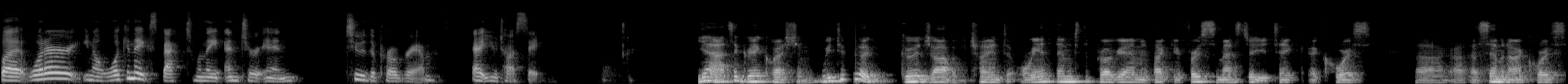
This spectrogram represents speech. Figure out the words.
but what are, you know, what can they expect when they enter in to the program at Utah State? Yeah, that's a great question. We do a good job of trying to orient them to the program. In fact, your first semester, you take a course, uh, a seminar course,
